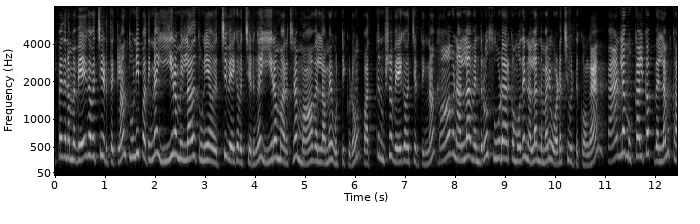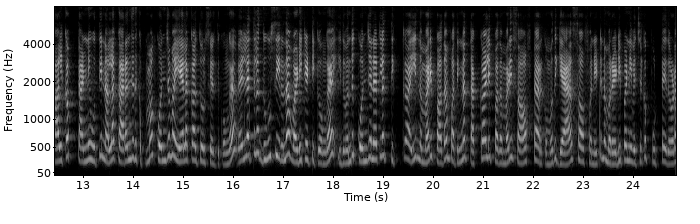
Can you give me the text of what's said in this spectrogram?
இப்போ இதை நம்ம வேக வச்சு எடுத்துக்கலாம். துணி பார்த்தீங்கன்னா ஈரம் இல்லாத துணியை வச்சு வேக வச்சு எடுங்க. ஈரம் அரைச்சுன்னா மாவு எல்லாமே ஒட்டிக்கிடும். பத்து நிமிஷம் வேக வச்சு எடுத்தீங்கன்னா மாவு நல்லா வெந்துடும் சூடாக இருக்கும் போதே நல்லா இந்த மாதிரி உடச்சி விட்டுக்கோங்க. பேனில் முக்கால் கப் வெல்லம் கால் கப் தண்ணி ஊற்றி நல்லா கரைஞ்சதுக்கு அப்புறமா கொஞ்சமாக ஏலக்காய் தூள் சேர்த்துக்கோங்க. வெள்ளத்தில் தூசி இருந்தால் வடிகட்டிக்கோங்க. இது வந்து கொஞ்ச நேரத்தில் திக்காகி இந்த மாதிரி பதம் பார்த்தீங்கன்னா தக்காளி பதம் மாதிரி சாஃப்டாக இருக்கும் போது கேஸ் ஆஃப் பண்ணிட்டு நம்ம ரெடி பண்ணி வச்சிருக்க புட்டை இதோட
